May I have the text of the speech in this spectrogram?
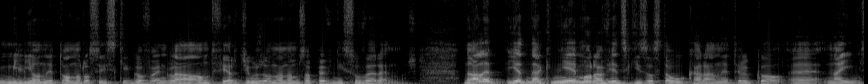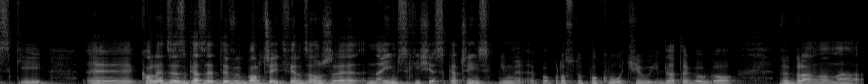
miliony ton rosyjskiego węgla, a on twierdził, że ona nam zapewni suwerenność. No ale jednak nie Morawiecki został ukarany, tylko e, Naimski. E, Koledzy z Gazety Wyborczej twierdzą, że Naimski się z Kaczyńskim e, po prostu pokłócił i dlatego go wybrano na,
